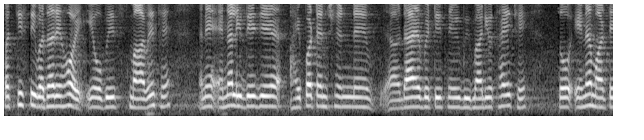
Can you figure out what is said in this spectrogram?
પચીસથી વધારે હોય એ ઓબેસમાં આવે છે. અને એના લીધે જે હાઇપરટેન્શન ને ડાયાબિટીસને એવી બીમારીઓ થાય છે, તો એના માટે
